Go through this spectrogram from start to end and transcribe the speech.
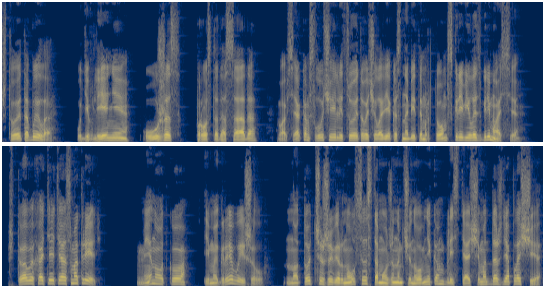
Что это было? Удивление? Ужас? Просто досада? Во всяком случае, лицо этого человека с набитым ртом скривилось в гримасе. «Что вы хотите осмотреть?» «Минутку». И Мегре вышел, но тотчас же вернулся с таможенным чиновником в блестящем от дождя плаще.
